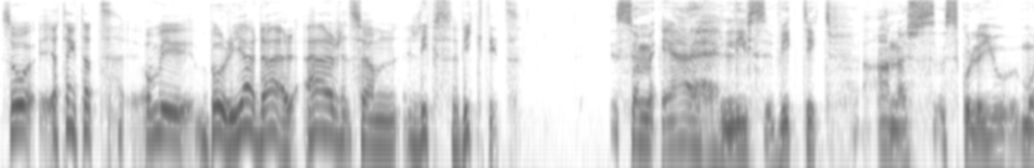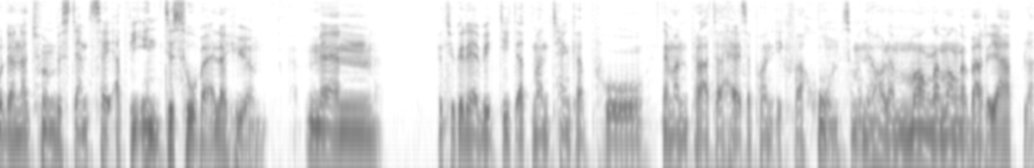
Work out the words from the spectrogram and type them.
Så jag tänkte att om vi börjar där, är sömn livsviktigt? Sömn är livsviktigt, annars skulle ju moder naturen bestämt sig att vi inte sover, eller hur? Men jag tycker det är viktigt att man tänker på, när man pratar hälsa, på en ekvation som innehåller många, många variabler.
